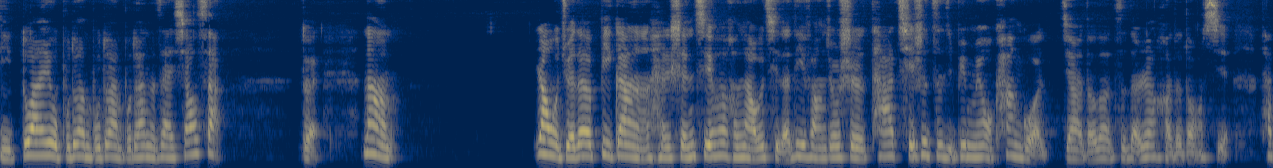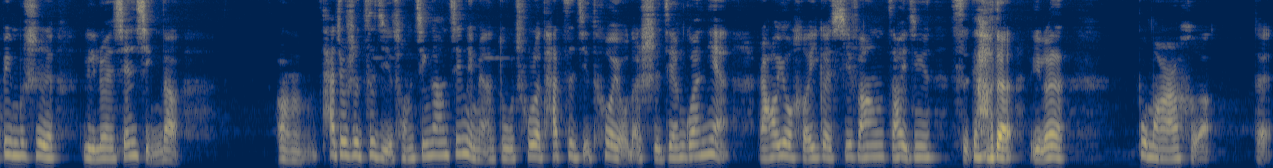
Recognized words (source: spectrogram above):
底端又不断、不断、不断的在消散。对，那让我觉得毕赣很神奇和很了不起的地方，就是他其实自己并没有看过吉尔德勒兹的任何的东西，他并不是理论先行的。嗯，他就是自己从《金刚经》里面读出了他自己特有的时间观念，然后又和一个西方早已经死掉的理论不谋而合。对，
